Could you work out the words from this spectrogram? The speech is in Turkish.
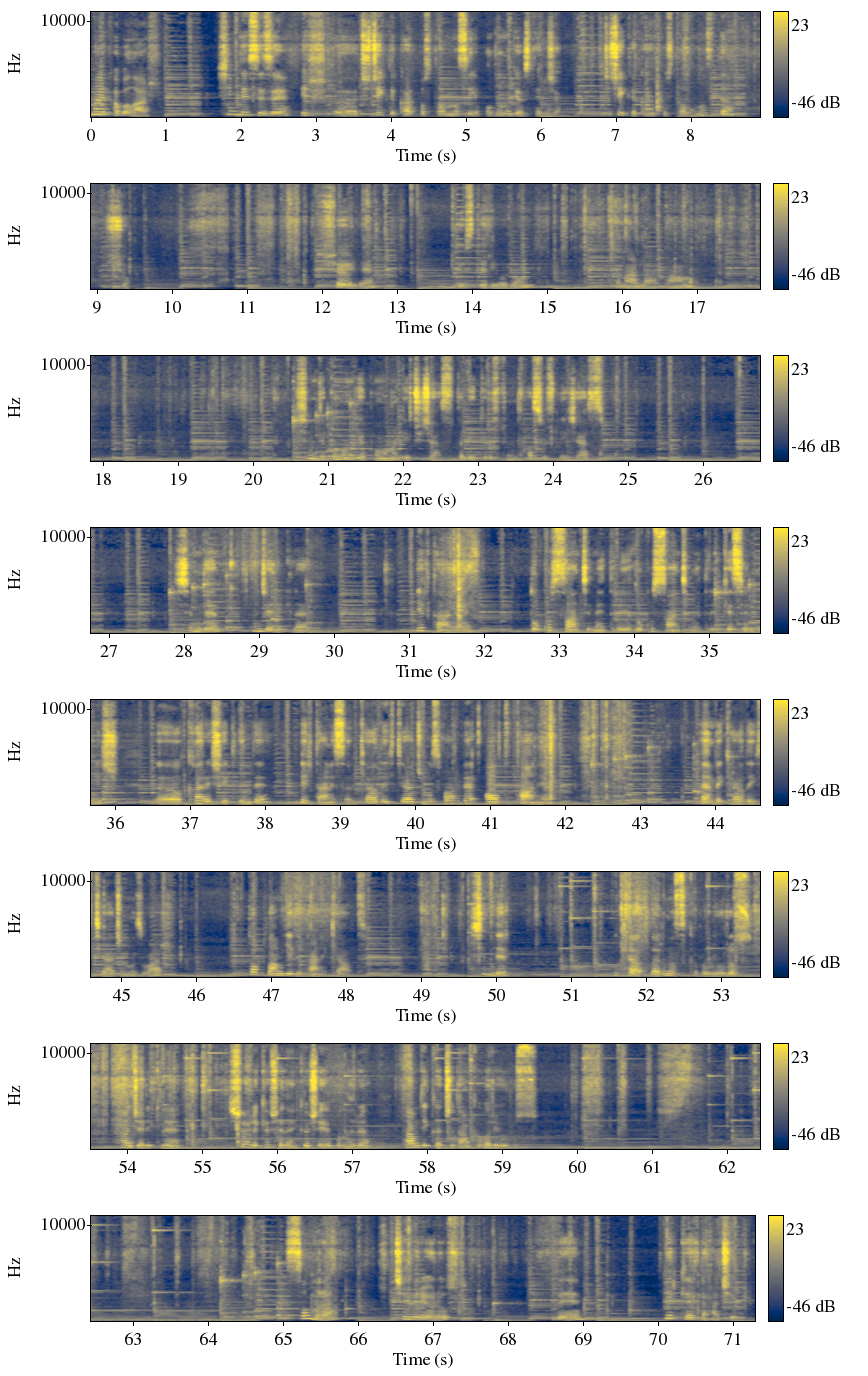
Merhabalar. Şimdi size bir e, çiçekli kartpostal nasıl yapıldığını göstereceğim. Çiçekli kartpostalımız da şu. Şöyle gösteriyorum kenarlardan. Şimdi bunun yapımına geçeceğiz. Tabii ki üstünü daha süsleyeceğiz. Şimdi öncelikle bir tane 9 santimetreye 9 santimetreye kesilmiş e, kare şeklinde bir tane sarı kağıda ihtiyacımız var ve 6 tane pembe kağıda ihtiyacımız var. Toplam 7 tane kağıt. Şimdi bu kağıtları nasıl kıvırıyoruz? Öncelikle şöyle köşeden köşeye bunları tam dik açıdan kıvırıyoruz. Sonra çeviriyoruz ve bir kez daha çevir.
